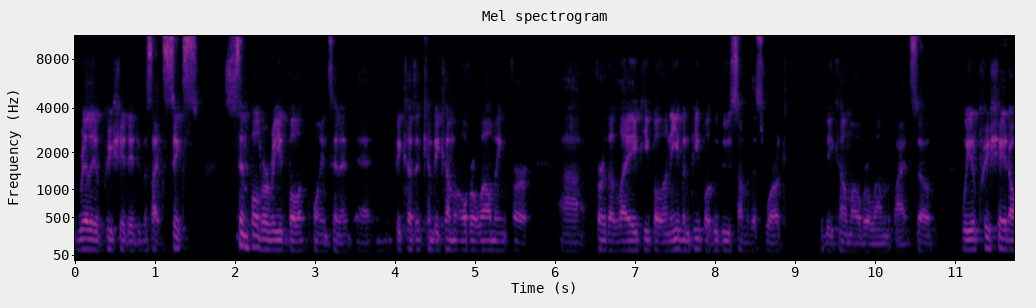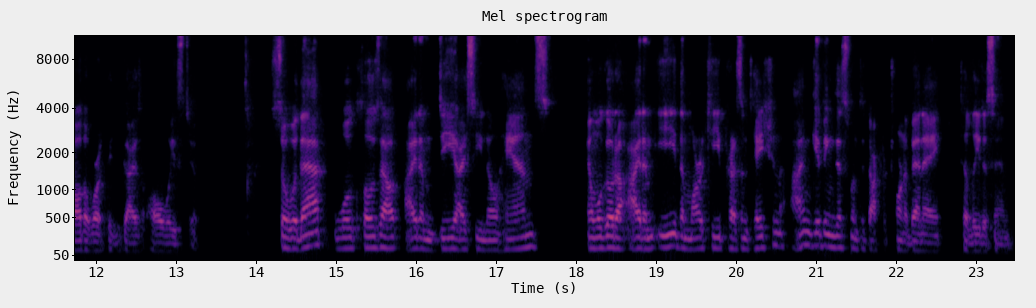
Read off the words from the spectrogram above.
really appreciated. It was like six simple to read bullet points in it uh, because it can become overwhelming for for the lay people and even people who do some of this work to become overwhelmed by it. So we appreciate all the work that you guys always do. So with that, we'll close out item D. I see no hands. And we'll go to item E, the marquee presentation. I'm giving this one to Dr. Tornabene to lead us in.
